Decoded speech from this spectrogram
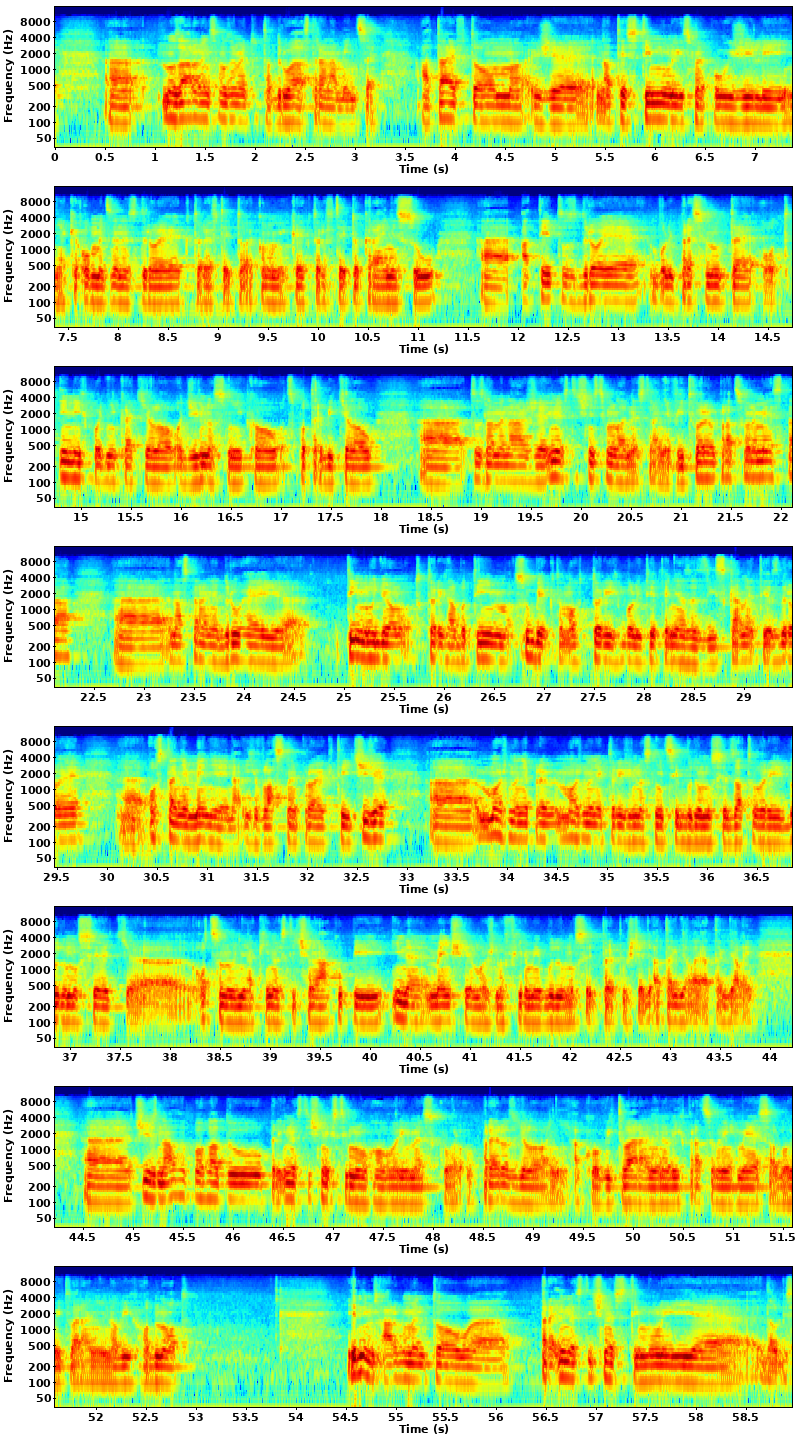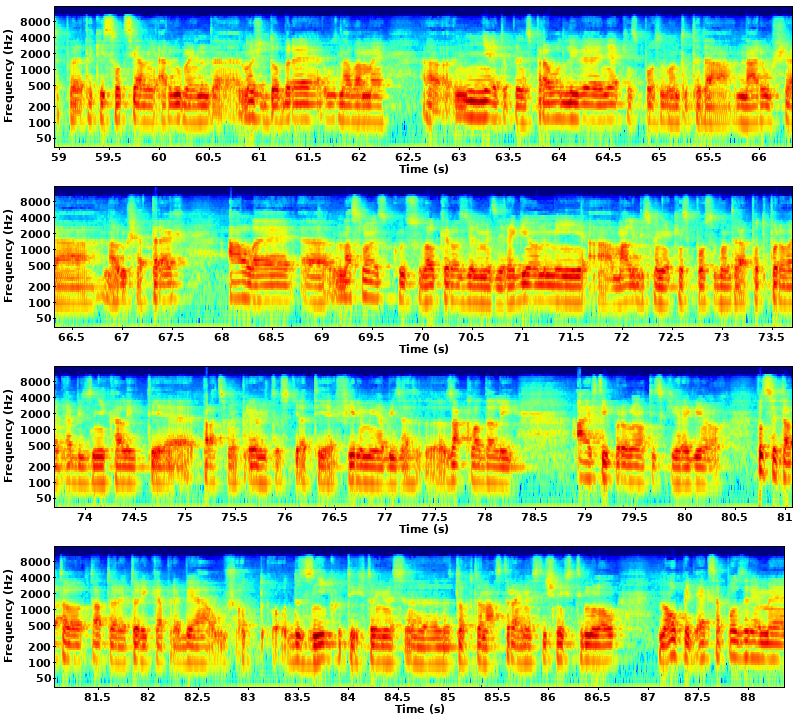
No zároveň samozrejme je tu tá druhá strana mince. A tá je v tom, že na tie stimuly sme použili nejaké obmedzené zdroje, ktoré v tejto ekonomike, ktoré v tejto krajine sú. A, a tieto zdroje boli presunuté od iných podnikateľov, od živnostníkov, od spotrebiteľov. To znamená, že investičný stimul na jednej strane vytvoril pracovné miesta, na strane druhej tým ľuďom, od ktorých, alebo tým subjektom, od ktorých boli tie peniaze získané, tie zdroje, e, ostane menej na ich vlastné projekty. Čiže e, možno, nepre, možno niektorí živnostníci budú musieť zatvoriť, budú musieť e, odsunúť nejaké investičné nákupy, iné menšie možno firmy budú musieť prepušťať a tak ďalej a tak ďalej. Čiže z nášho pohľadu pri investičných stimuloch hovoríme skôr o prerozdeľovaní ako o vytváraní nových pracovných miest alebo vytváraní nových hodnot. Jedným z argumentov eh, pre investičné stimuly je, dal by sa povedať, taký sociálny argument, eh, no že dobre, uznávame, eh, nie je to úplne spravodlivé, nejakým spôsobom to teda narúša, narúša trh, ale na Slovensku sú veľké rozdiely medzi regiónmi a mali by sme nejakým spôsobom teda podporovať, aby vznikali tie pracovné príležitosti a tie firmy, aby zakladali aj v tých problematických regiónoch. V podstate táto, táto retorika prebieha už od, od vzniku týchto invest, tohto nástroja investičných stimulov. No opäť, ak sa pozrieme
